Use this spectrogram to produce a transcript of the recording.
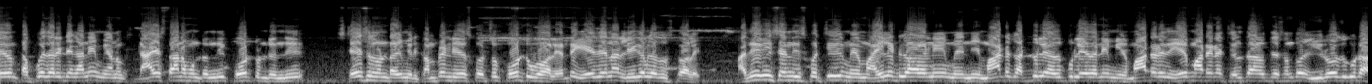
ఏదైనా తప్పుగా జరిగినా కానీ మనకు న్యాయస్థానం ఉంటుంది కోర్టు ఉంటుంది స్టేషన్లు ఉంటాయి మీరు కంప్లైంట్ చేసుకోవచ్చు కోర్టుకు పోవాలి. అంటే ఏదైనా లీగల్గా చూసుకోవాలి. అదే విషయాన్ని తీసుకొచ్చి మేము హైలైట్ కావాలని మేము నీ మాటకు అడ్డు లేదు అదుపు లేదని మీరు మాట్లాడేది ఏ మాట అయినా చెల్తానే ఉద్దేశంతో ఈ రోజు కూడా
